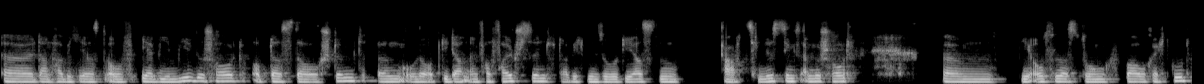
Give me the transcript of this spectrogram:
Äh, dann habe ich erst auf Airbnb geschaut, ob das da auch stimmt ähm, oder ob die Daten einfach falsch sind. Da habe ich mir so die ersten 18 Listings angeschaut. Ähm, die Auslastung war auch recht gut.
